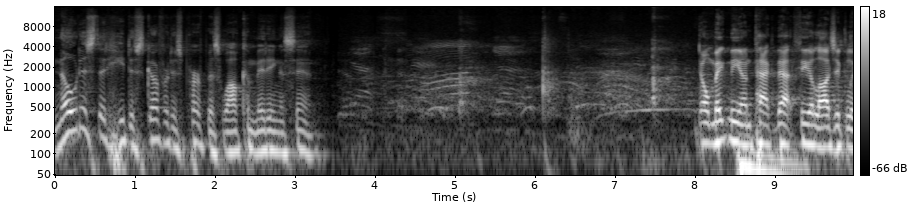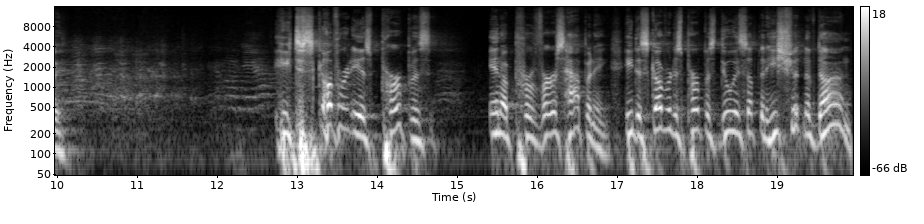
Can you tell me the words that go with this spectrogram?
Notice that he discovered his purpose while committing a sin. Don't make me unpack that theologically. He discovered his purpose in a perverse happening. He discovered his purpose doing something he shouldn't have done.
